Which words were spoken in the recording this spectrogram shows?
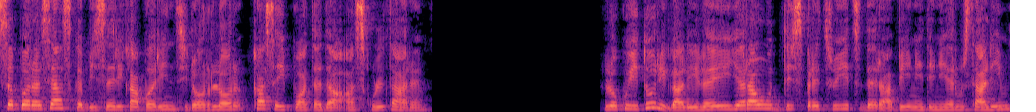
să părăsească biserica părinților lor ca să-i poată da ascultare. Locuitorii Galilei erau disprețuiți de rabinii din Ierusalim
